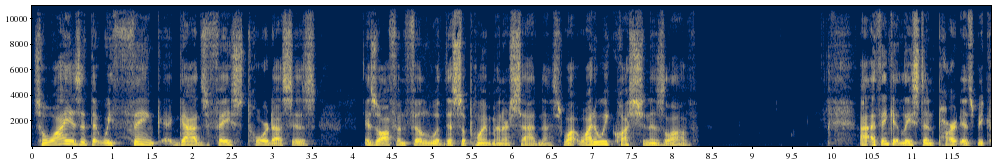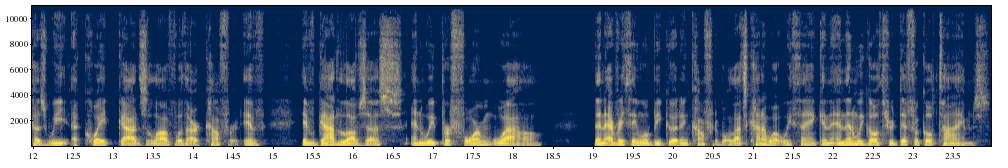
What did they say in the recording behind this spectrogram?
so why is it that we think God's face toward us is, is often filled with disappointment or sadness? Why, why do we question his love? I think at least in part it's because we equate God's love with our comfort. If if God loves us and we perform well, then everything will be good and comfortable. That's kind of what we think. And and then we go through difficult times.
